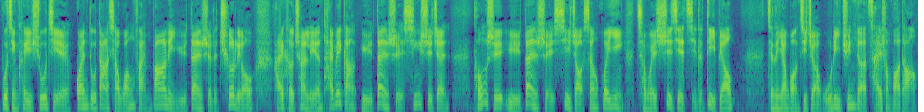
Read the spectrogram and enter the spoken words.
不仅可以疏解关渡大桥往返巴黎与淡水的车流，还可串联台北港与淡水新市镇，同时与淡水夕照相辉映，成为世界级的地标。今天央广记者吴丽君的采访报道。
